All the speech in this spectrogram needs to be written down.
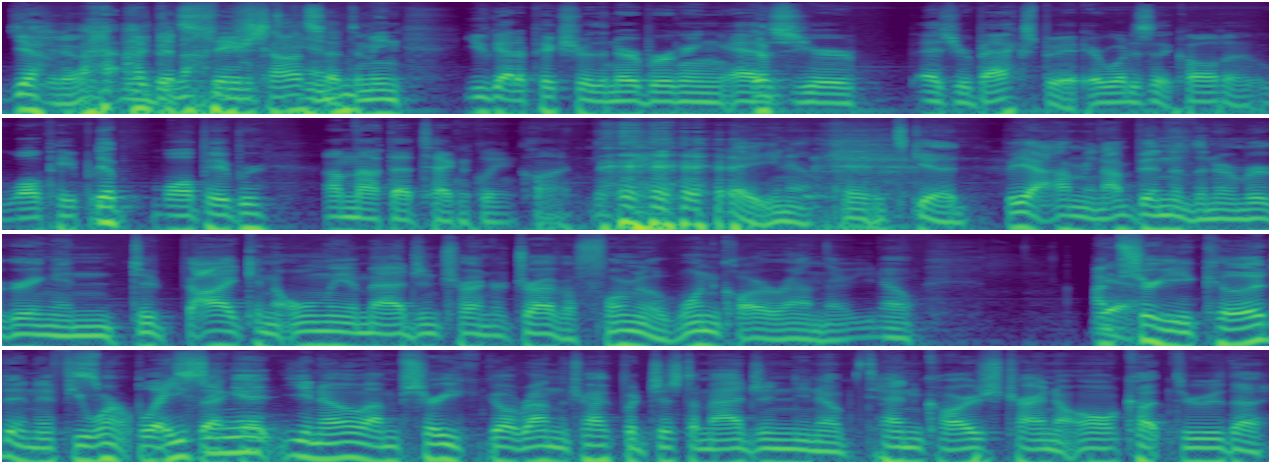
Yeah, You know, I, I mean, I but can the same concept. I mean, you've got a picture of the Nurburgring as your as your backspit, or what is it called, a wallpaper? Yep, wallpaper. I'm not that technically inclined. hey, you know, it's good. But yeah, I mean, I've been to the Nurburgring, and to, I can only imagine trying to drive a Formula One car around there. You know, I'm Yeah. sure you could, and if you weren't racing second. it, you know, I'm sure you could go around the track. But just imagine, you know, ten cars trying to all cut through the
